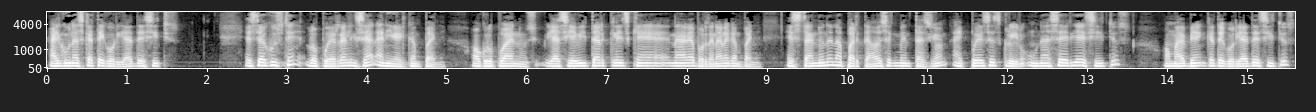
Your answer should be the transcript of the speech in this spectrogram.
algunas categorías de sitios. Este ajuste lo puedes realizar a nivel campaña o grupo de anuncio y así evitar clics que nada le aporten a la campaña. Estando en el apartado de segmentación, ahí puedes excluir una serie de sitios o más bien categorías de sitios,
